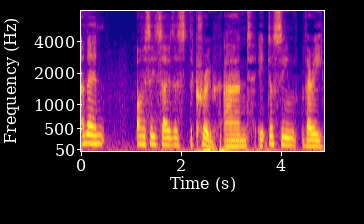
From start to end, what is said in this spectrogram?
and then, obviously, so there's the crew, and it does seem very.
